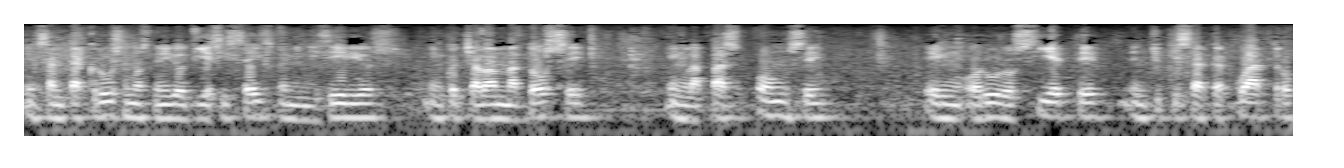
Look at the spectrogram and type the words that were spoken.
En Santa Cruz hemos tenido 16 feminicidios, en Cochabamba 12, en La Paz 11, en Oruro 7, en Chuquisaca 4,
